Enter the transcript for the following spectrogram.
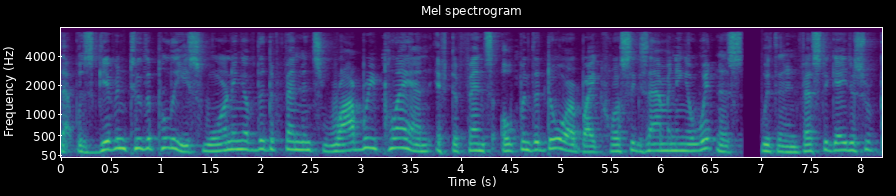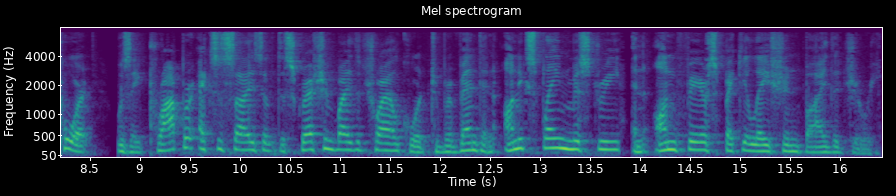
that was given to the police warning of the defendant's robbery plan if defense opened the door by cross-examining a witness with an investigator's report was a proper exercise of discretion by the trial court to prevent an unexplained mystery and unfair speculation by the jury.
